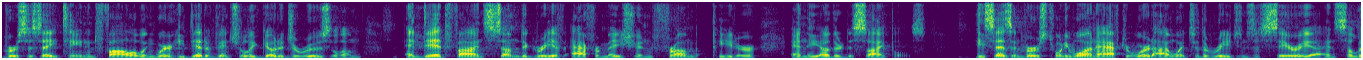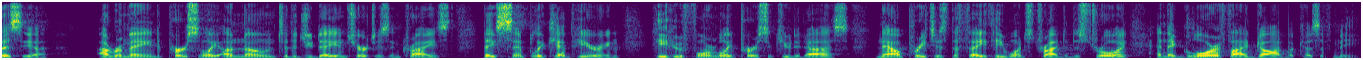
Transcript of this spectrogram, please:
verses 18 and following where he did eventually go to Jerusalem and did find some degree of affirmation from Peter and the other disciples. He says in verse 21 Afterward, I went to the regions of Syria and Cilicia. I remained personally unknown to the Judean churches in Christ. They simply kept hearing, He who formerly persecuted us now preaches the faith he once tried to destroy, and they glorified God because of me.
